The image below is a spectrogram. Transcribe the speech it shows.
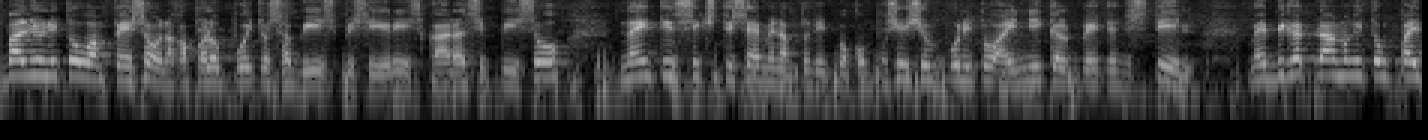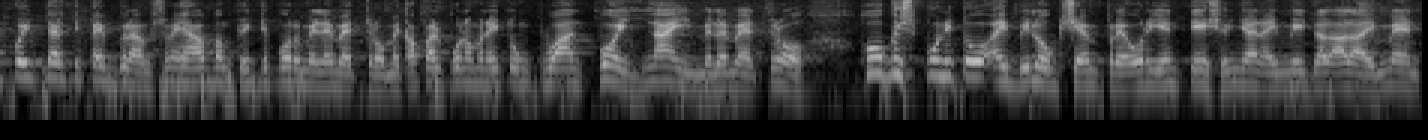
Value nito 1 peso. Nakapalog po ito sa BSP series. Currency piso 1967 up to date po. Composition po nito ay nickel plated steel. May bigat lamang itong 5.35 grams. May habang 24 mm. May kapal po naman itong 1.9 mm. Hugis po nito ay bilog. Siyempre, orientation yan ay middle alignment.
